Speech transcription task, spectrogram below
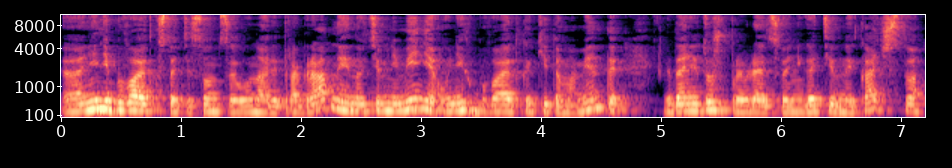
Они не бывают, кстати, Солнце и Луна ретроградные, но тем не менее у них бывают какие-то моменты, когда они тоже проявляют свои негативные качества.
